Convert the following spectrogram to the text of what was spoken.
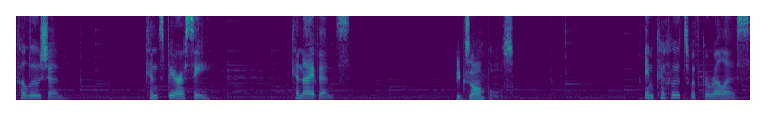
Collusion, Conspiracy, Connivance. Examples In cahoots with guerrillas.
